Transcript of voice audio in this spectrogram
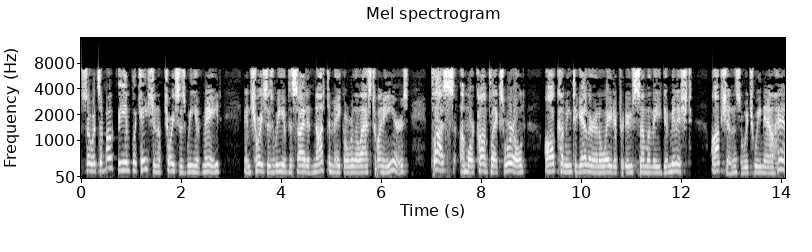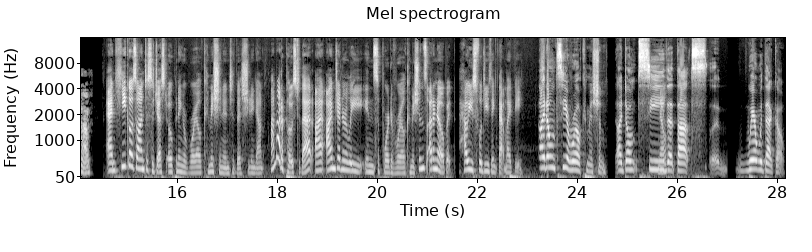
So it's about the implication of choices we have made and choices we have decided not to make over the last 20 years, plus a more complex world, all coming together in a way to produce some of the diminished options which we now have. And he goes on to suggest opening a royal commission into this shooting down. I'm not opposed to that. I, I'm generally in support of royal commissions. I don't know, but how useful do you think that might be? I don't see a royal commission. I don't see No? that that's uh, where would that go?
